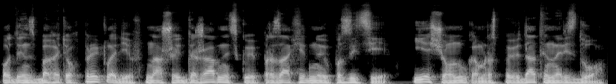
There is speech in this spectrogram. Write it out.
Один з багатьох прикладів нашої державницької прозахідної позиції є, що онукам розповідати на Різдво.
